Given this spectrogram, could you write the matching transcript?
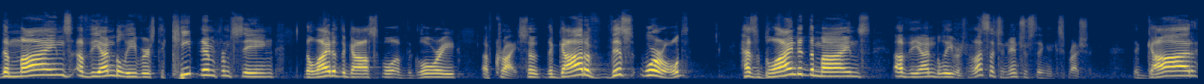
the minds of the unbelievers to keep them from seeing the light of the gospel of the glory of Christ. So the God of this world has blinded the minds of the unbelievers. Now, that's such an interesting expression. The God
